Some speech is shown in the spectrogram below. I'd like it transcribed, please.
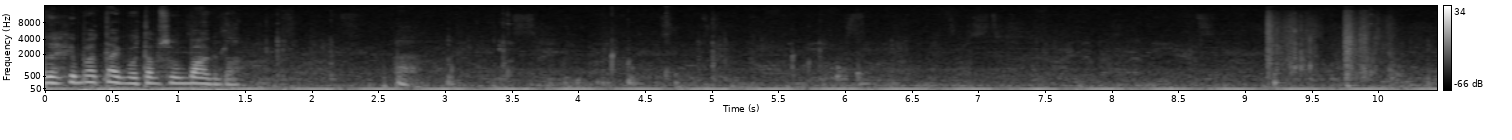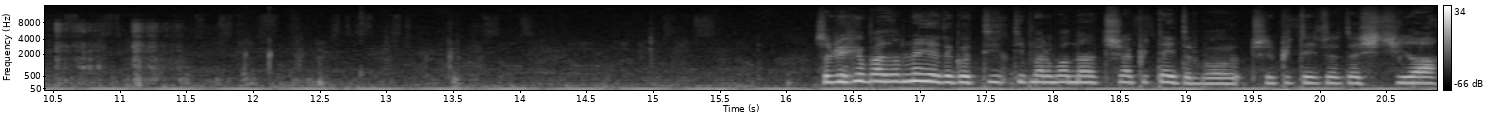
Ale chyba tak, bo tam są bagna. O. Sobie chyba zamienię tego Ti- Timbermana na Trepitator, bo Trepitator to ścila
